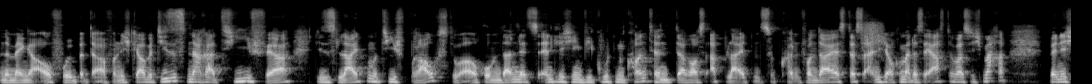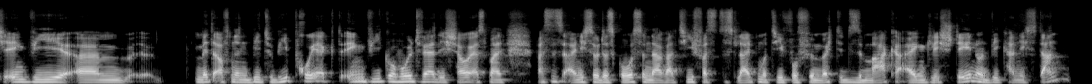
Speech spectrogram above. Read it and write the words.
eine Menge Aufholbedarf. Und ich glaube, dieses Narrativ, ja, dieses Leitmotiv brauchst du auch, um dann letztendlich irgendwie guten Content daraus ableiten zu können. Von daher ist das eigentlich auch immer das Erste, was ich mache, wenn ich irgendwie ähm, mit auf ein B2B-Projekt irgendwie geholt werde. Ich schaue erstmal, was ist eigentlich so das große Narrativ, was ist das Leitmotiv, wofür möchte diese Marke eigentlich stehen und wie kann ich es dann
